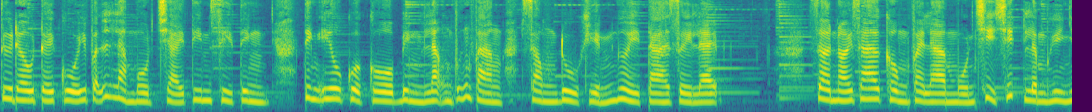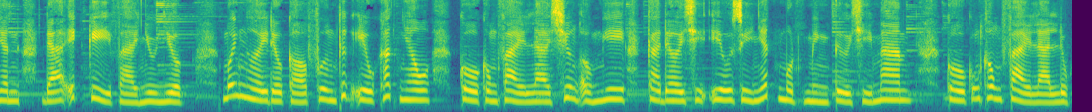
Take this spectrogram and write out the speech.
từ đầu tới cuối vẫn là một trái tim si tình. Tình yêu của cô bình lặng vững vàng, song đủ khiến người ta rời lẹp. Giờ nói ra không phải là muốn chỉ trích Lâm Huy Nhân đã ích kỷ và nhu nhược. Mỗi người đều có phương thức yêu khác nhau. Cô không phải là Trương Ống Nghi, cả đời chỉ yêu duy nhất một mình từ chí ma. Cô cũng không phải là Lục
